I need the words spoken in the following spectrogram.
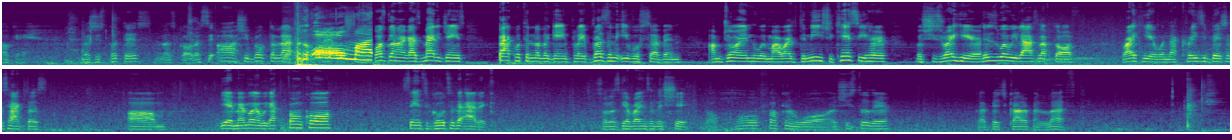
Okay. Let's just put this and let's go. Let's see. Oh, she broke the ladder. Oh my. What's going on, guys? Matty James back with another gameplay. Resident Evil 7. I'm joined with my wife Denise. You can't see her, but she's right here. This is where we last left off. Right here when that crazy bitch just hacked us. Um, yeah, remember when we got the phone call saying to go to the attic. So let's get right into this shit. The whole fucking wall. Is she still there? That bitch got up and left.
